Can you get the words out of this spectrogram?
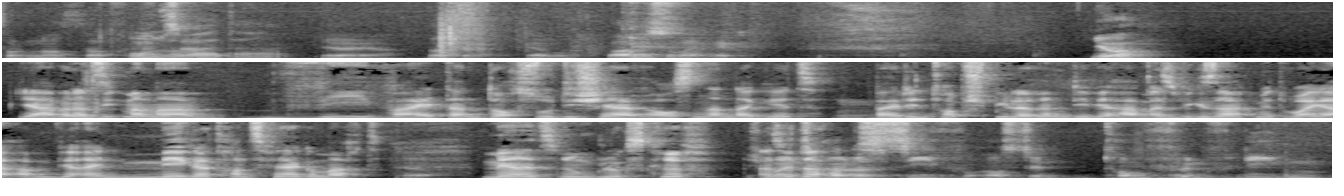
Thornotha 15. Und so weiter. Ja, ja. Okay, ja gut. War nicht so weit weg. Ja, Ja, aber dann sieht man mal, wie weit dann doch so die Schere auseinandergeht bei den Top-Spielerinnen, die wir haben. Also wie gesagt, mit Wire haben wir einen mega Transfer gemacht. Ja. Mehr als nur ein Glücksgriff. ich also da sogar, hat dass sie aus den Top 5 Ligen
